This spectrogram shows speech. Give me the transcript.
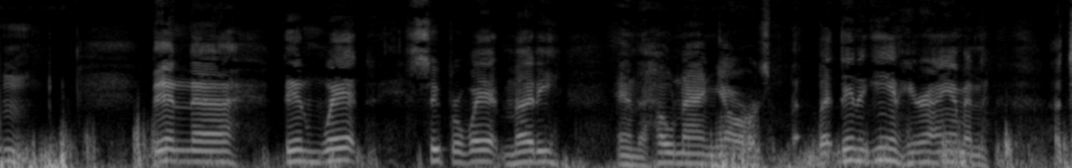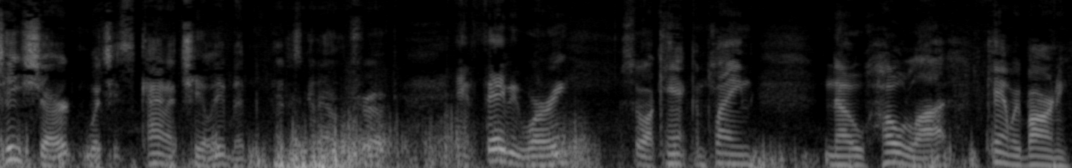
hmm, been uh, been wet, super wet, muddy, and the whole nine yards. But, but then again, here I am in a t-shirt, which is kind of chilly, but I just got out of the truck in February, so I can't complain no whole lot. Can we, Barney?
